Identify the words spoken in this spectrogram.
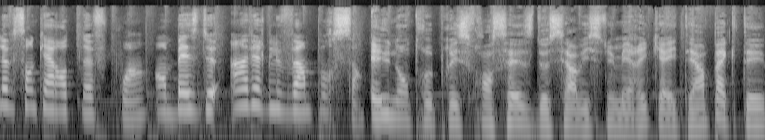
949 points, en baisse de 1,20%. Et une entreprise française de services numériques a été impactée.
